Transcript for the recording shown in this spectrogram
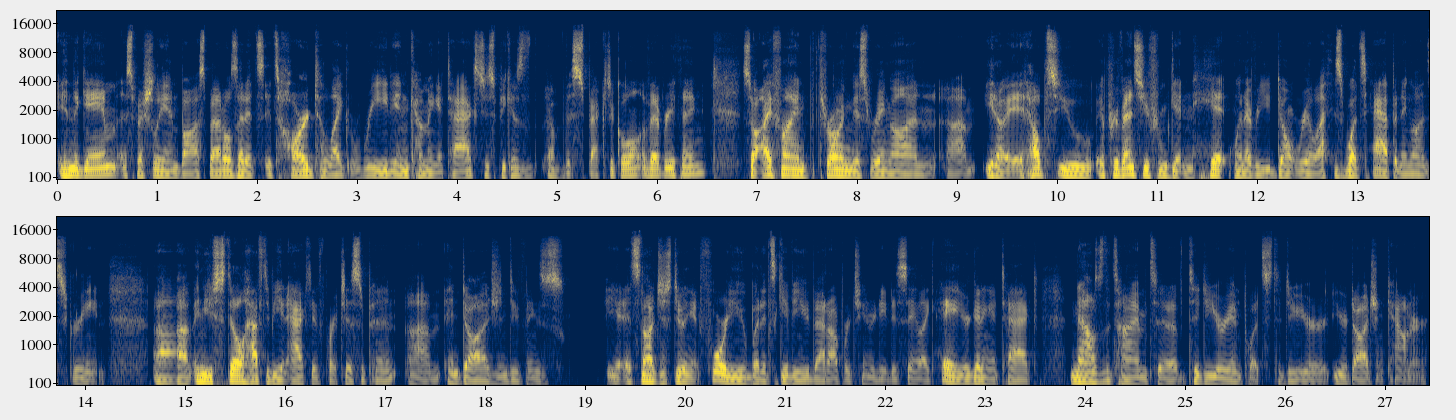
in the game, especially in boss battles, that it's it's hard to like read incoming attacks just because of the spectacle of everything. So I find throwing this ring on, um, you know, it helps you, it prevents you from getting hit whenever you don't realize what's happening on screen, uh, and you still have to be an active participant um, and dodge and do things it's not just doing it for you, but it's giving you that opportunity to say like, "Hey, you're getting attacked. Now's the time to to do your inputs, to do your your dodge and counter."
